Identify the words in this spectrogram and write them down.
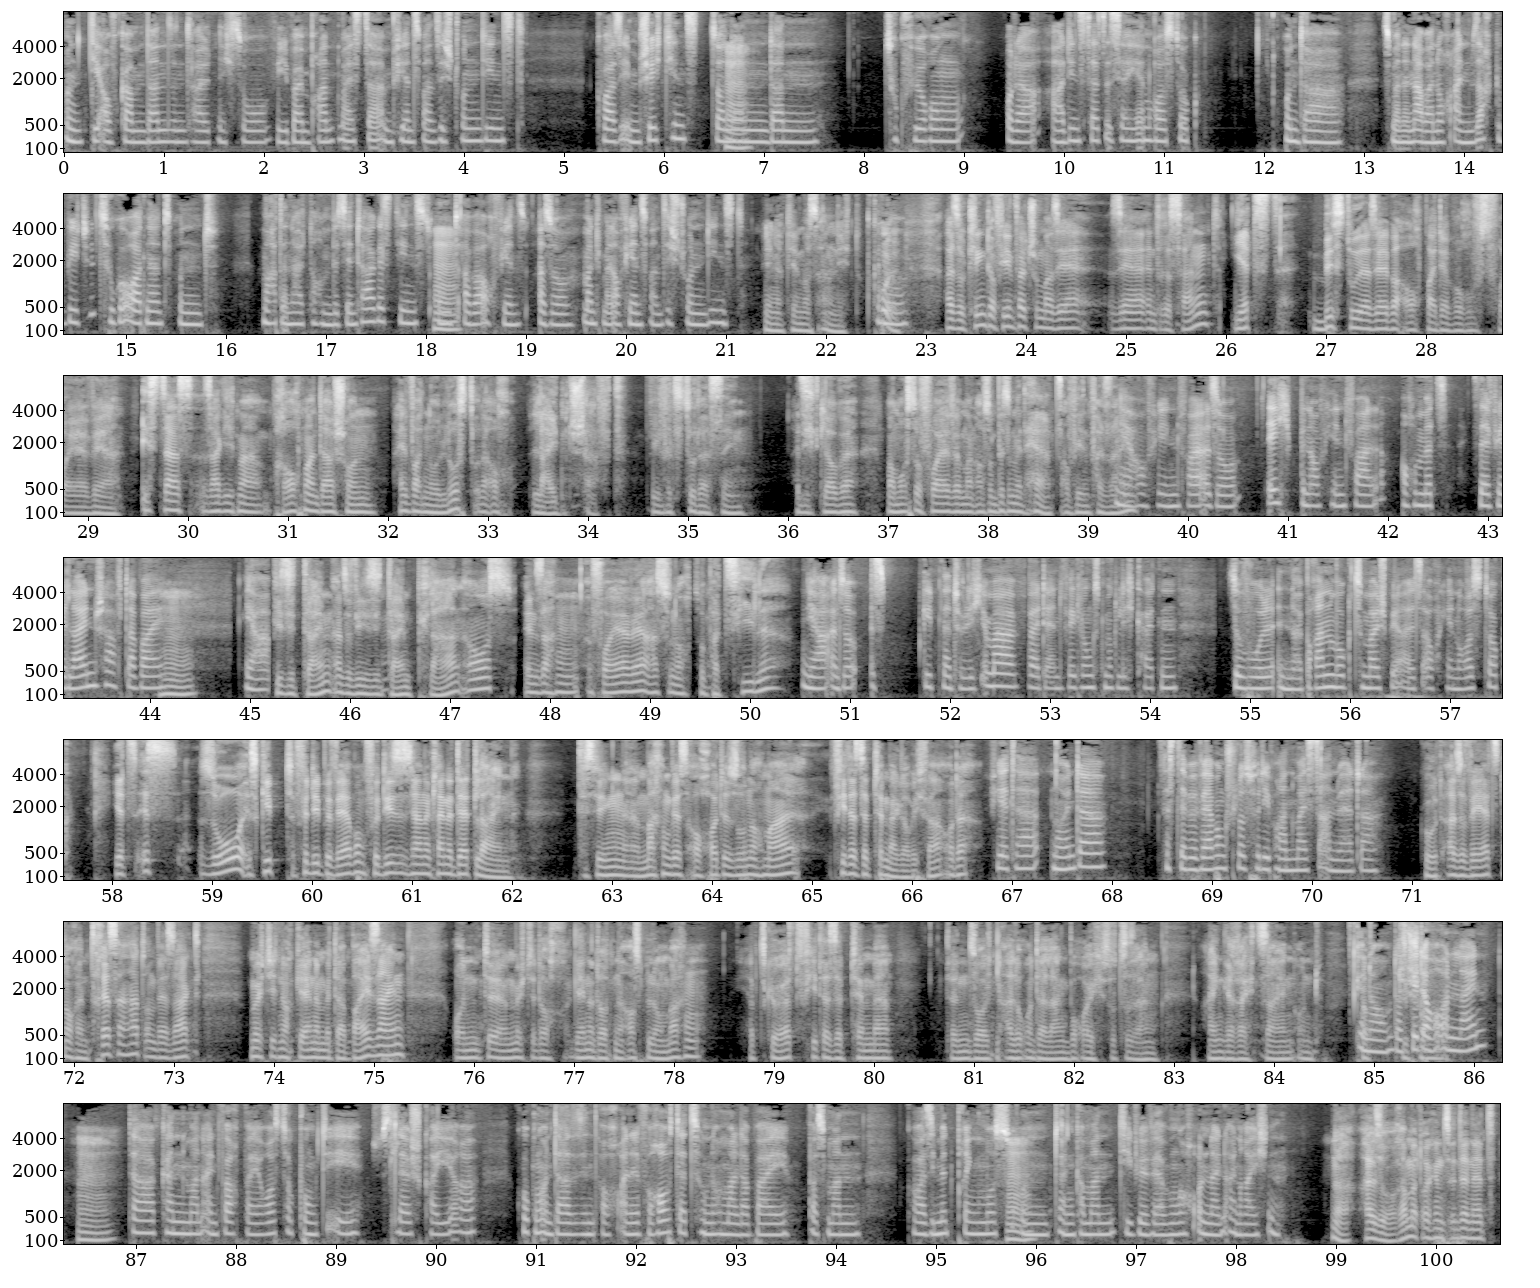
Und die Aufgaben dann sind halt nicht so wie beim Brandmeister im 24-Stunden-Dienst, quasi im Schichtdienst, sondern dann Zugführung oder A-Dienst, das ist ja hier in Rostock. Und da ist man dann aber noch einem Sachgebiet zugeordnet und macht dann halt noch ein bisschen Tagesdienst Mhm. und aber auch 24, also manchmal auch 24-Stunden-Dienst. Je nachdem, was anliegt. Cool. Genau. Also klingt auf jeden Fall schon mal sehr sehr interessant. Jetzt bist du ja selber auch bei der Berufsfeuerwehr. Ist das, sag ich mal, braucht man da schon einfach nur Lust oder auch Leidenschaft? Wie würdest du das sehen? Also ich glaube, man muss so Feuerwehrmann auch so ein bisschen mit Herz auf jeden Fall sein. Ja, auf jeden Fall. Also ich bin auf jeden Fall auch mit sehr viel Leidenschaft dabei. Mhm. Ja. Wie sieht dein, also wie sieht dein Plan aus in Sachen Feuerwehr? Hast du noch so ein paar Ziele? Ja, also es gibt natürlich immer Weiterentwicklungsmöglichkeiten, sowohl in Neubrandenburg zum Beispiel als auch hier in Rostock. Jetzt ist so, es gibt für die Bewerbung für dieses Jahr eine kleine Deadline. Deswegen äh, machen wir es auch heute so nochmal. 4. September, glaube ich, war, oder? 4.9. ist der Bewerbungsschluss für die Brandmeisteranwärter. Gut, also wer jetzt noch Interesse hat und wer sagt, möchte ich noch gerne mit dabei sein und äh, möchte doch gerne dort eine Ausbildung machen, ihr habt es gehört, 4. September, dann sollten alle Unterlagen bei euch sozusagen eingereicht sein und Genau, das geht auch online. Mhm. Da kann man einfach bei rostock.de slash Karriere gucken und da sind auch alle Voraussetzungen nochmal dabei, was man quasi mitbringen muss mhm. und dann kann man die Bewerbung auch online einreichen. Na, also rammert euch ins Internet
